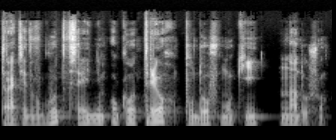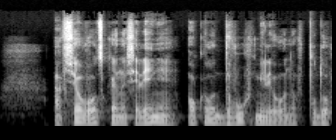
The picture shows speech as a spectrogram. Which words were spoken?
тратит в год в среднем около трех пудов муки на душу. А все водское население около двух миллионов пудов.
